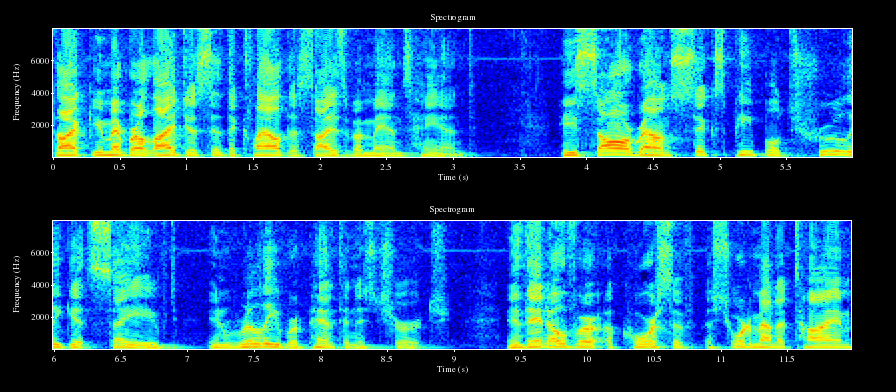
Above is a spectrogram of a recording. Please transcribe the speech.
like you remember Elijah said, the cloud the size of a man's hand. He saw around six people truly get saved and really repent in his church. And then over a course of a short amount of time,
